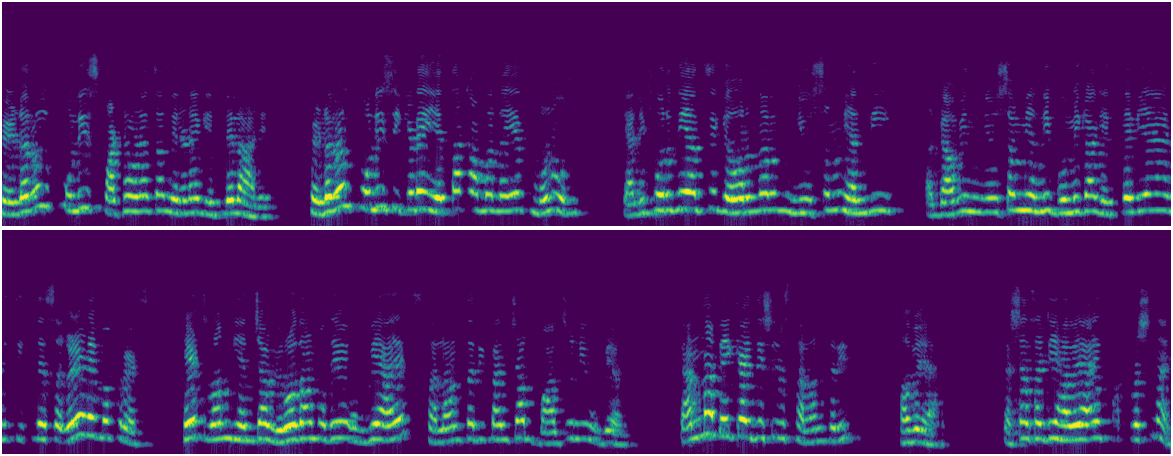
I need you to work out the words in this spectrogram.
फेडरल पोलीस पाठवण्याचा निर्णय घेतलेला आहे. फेडरल पोलीस इकडे येता कामा नयेत म्हणून कॅलिफोर्नियाचे गव्हर्नर न्यूसम यांनी गावी न्यूसम यांनी भूमिका घेतलेली आहे आणि तिथले सगळे डेमोक्रॅट्स हे ट्रम्प यांच्या विरोधामध्ये उभे आहेत स्थलांतरितांच्या बाजूने उभे आहेत. त्यांना बेकायदेशीर स्थलांतरित हवे आहे. कशासाठी हवे आहेत? हा प्रश्न आहे.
